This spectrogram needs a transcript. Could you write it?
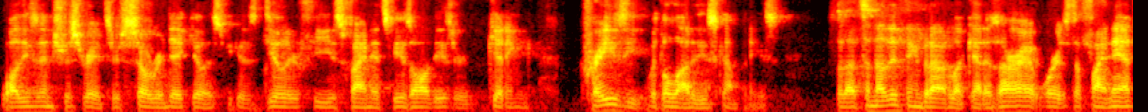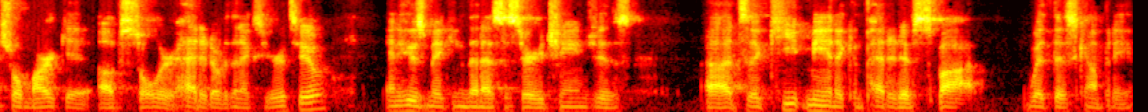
while these interest rates are so ridiculous because dealer fees, finance fees, all these are getting crazy with a lot of these companies. So that's another thing that I would look at is all right, where's the financial market of solar headed over the next year or two? And who's making the necessary changes uh, to keep me in a competitive spot with this company?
